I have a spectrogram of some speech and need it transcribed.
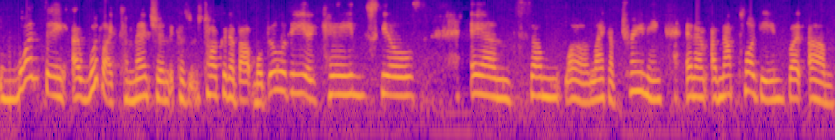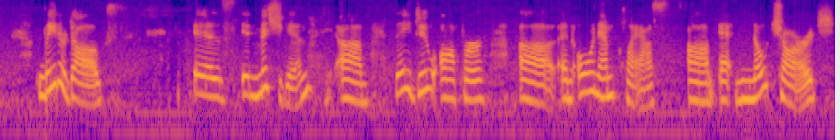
one thing I would like to mention, because it was talking about mobility and cane skills and some uh, lack of training, and I'm, I'm not plugging, but um, Leader Dogs is in Michigan. Um, they do offer uh, an O and M class um, at no charge.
